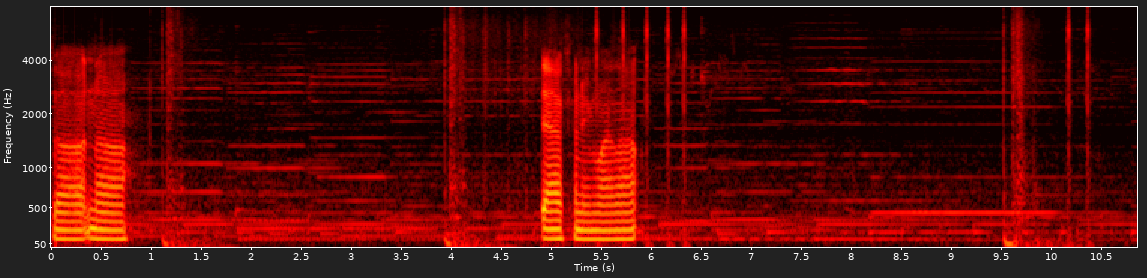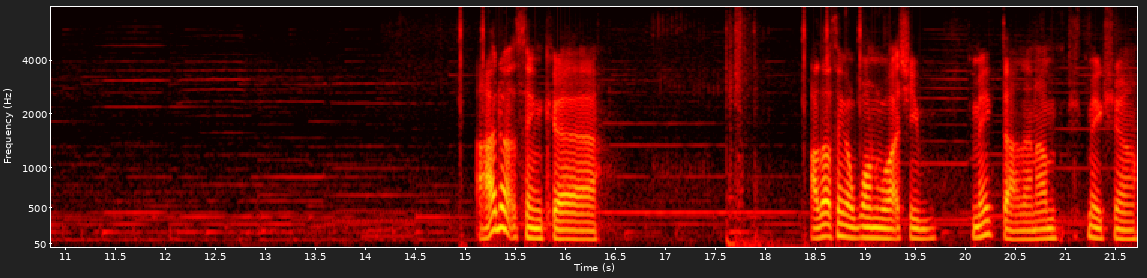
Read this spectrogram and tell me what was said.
So, no. Definitely like that. I don't think, uh... I don't think a one will actually make that then, I'm just make sure.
